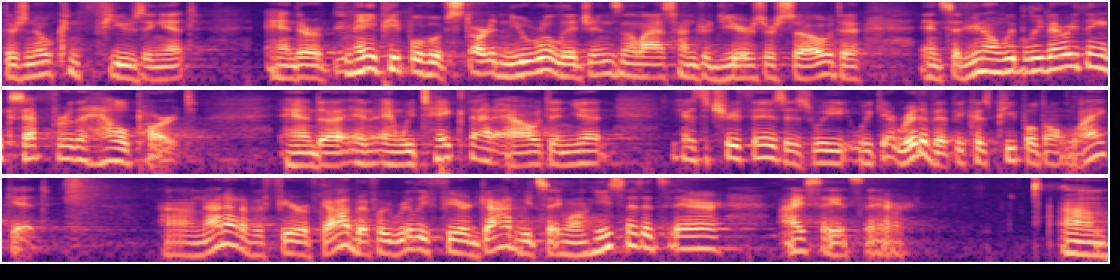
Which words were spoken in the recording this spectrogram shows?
There's no confusing it. And there are many people who have started new religions in the last hundred years or so to, and said, you know, we believe everything except for the hell part. And, uh, and, and we take that out, and yet, you guys, the truth is, is we, we get rid of it because people don't like it. Um, not out of a fear of God, but if we really feared God, we'd say, well, He says it's there, I say it's there. Um,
